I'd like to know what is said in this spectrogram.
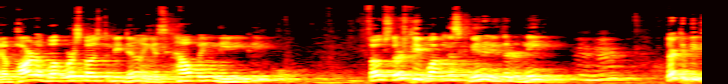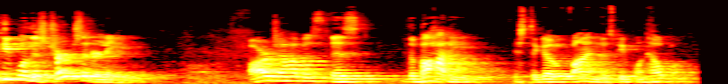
You know, part of what we're supposed to be doing is helping needy people. Folks, there's people out in this community that are needy. Mm-hmm. There could be people in this church that are needy. Our job is, is the body is to go find those people and help them.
